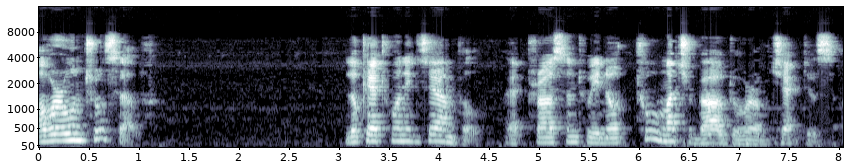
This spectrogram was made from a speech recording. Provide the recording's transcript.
our own true self. Look at one example. At present, we know too much about our objective self.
